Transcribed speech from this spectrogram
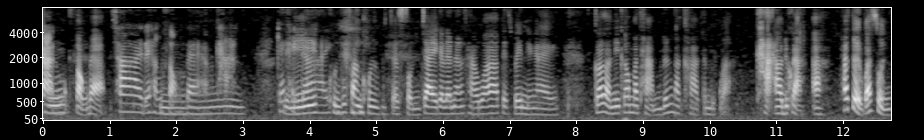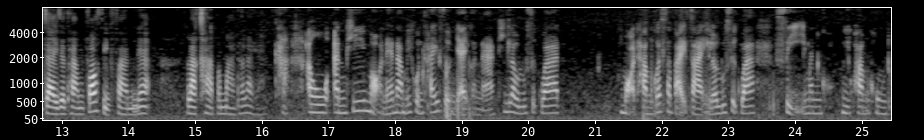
กัทั้งสองแบบใช่ได้ทั้งสองแบบค่ะอืมแก้เดี๋ยไขวนี้ได้คุณผู้ฟังคงจะสนใจกันแล้วนะคะ ว่าเป็นเป็นยังไง ก็เหล่านี้ก็มาถามเรื่องราคากันดีกว่า ค่ะเอาดีกว่าอะถ้าเกิดว่าสนใจจะทำฟอกสีฟันเนี่ยราคาประมาณเท่าไหร่คะค่ะ เอาอันที่หมอแนะนำให้คนไข้ส่วนใหญ่ก่อนนะ ที่เรารู้สึกว่าหมอทำก็สบายใจแล้วรู้สึกว่าสีมันมีความคงท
